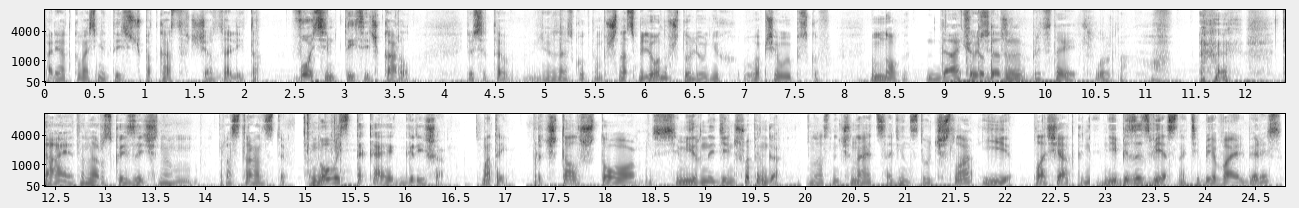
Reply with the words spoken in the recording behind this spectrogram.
порядка 8 тысяч подкастов сейчас залито. 8 тысяч, Карл! То есть это, не знаю, сколько там, 16 миллионов, что ли, у них вообще выпусков? Ну, много. Да, что-то даже это... представить сложно. Да, это на русскоязычном пространстве. Новость такая, Гриша. Смотри, прочитал, что Всемирный день шопинга у нас начинается 11 числа, и площадка небезызвестная тебе Wildberries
